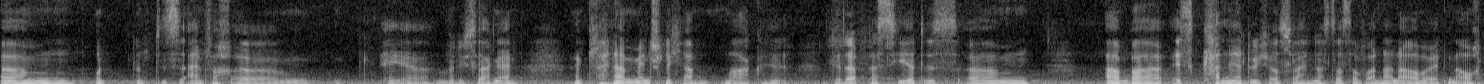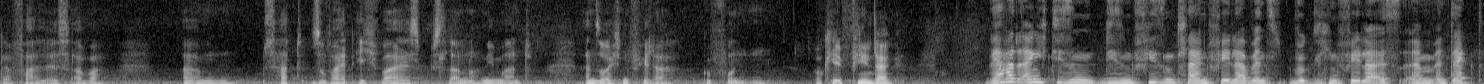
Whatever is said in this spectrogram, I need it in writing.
Ähm, und, und das ist einfach, ähm, eher, würde ich sagen, ein, ein kleiner menschlicher Makel, der da passiert ist. Ähm, aber es kann ja durchaus sein, dass das auf anderen Arbeiten auch der Fall ist. Aber ähm, es hat, soweit ich weiß, bislang noch niemand einen solchen Fehler gefunden. Okay, vielen Dank. Wer hat eigentlich diesen, diesen fiesen kleinen Fehler, wenn es wirklich ein Fehler ist, ähm, entdeckt?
